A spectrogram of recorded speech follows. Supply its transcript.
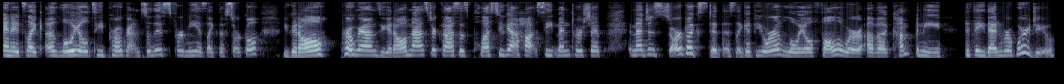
and it's like a loyalty program. So this for me is like the circle. You get all programs, you get all master classes, plus you get hot seat mentorship. Imagine Starbucks did this. Like if you're a loyal follower of a company that they then reward you.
